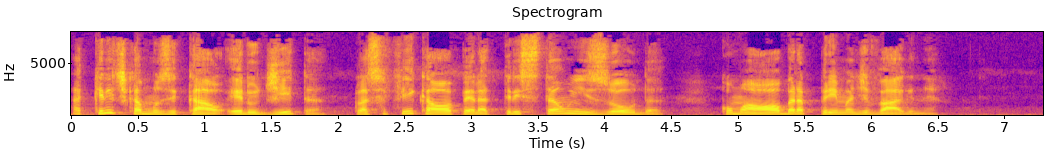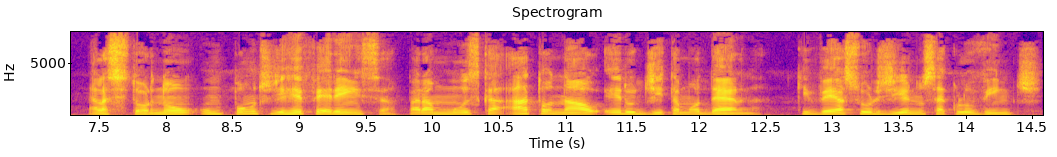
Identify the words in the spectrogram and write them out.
A crítica musical erudita classifica a ópera Tristão e Isolda como a obra-prima de Wagner. Ela se tornou um ponto de referência para a música atonal erudita moderna, que veio a surgir no século XX.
